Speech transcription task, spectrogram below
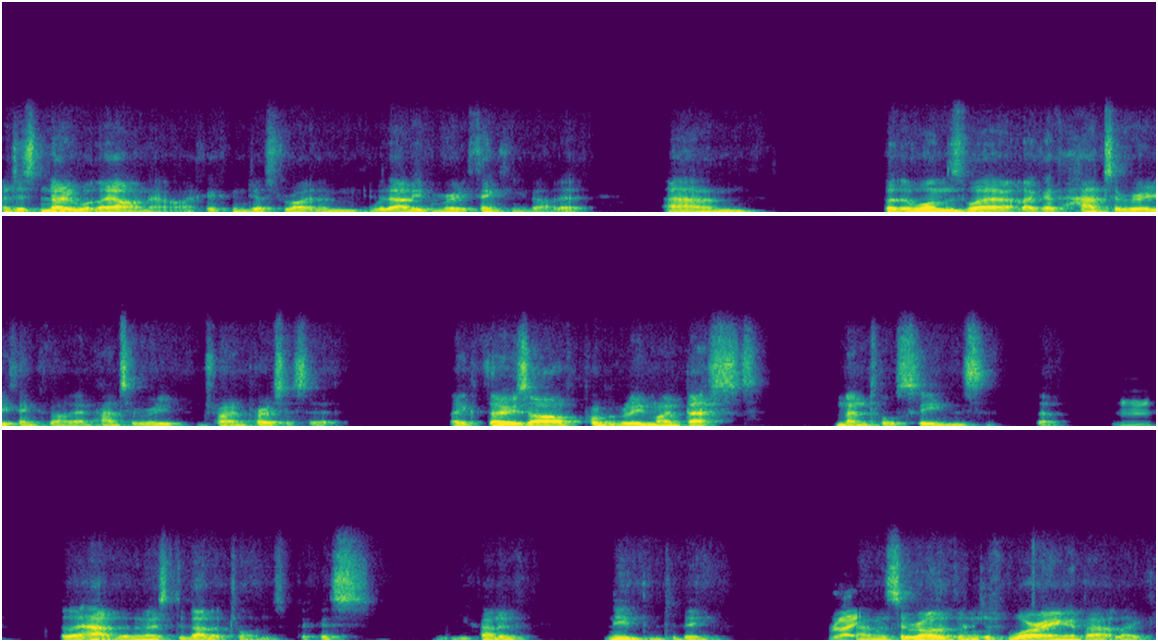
I just know what they are now. Like I can just write them without even really thinking about it. Um, but the ones where like I've had to really think about it and had to really try and process it, like those are probably my best mental scenes that mm-hmm. that I have. They're the most developed ones because you kind of need them to be. Right. Um, and so rather than just worrying about like,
